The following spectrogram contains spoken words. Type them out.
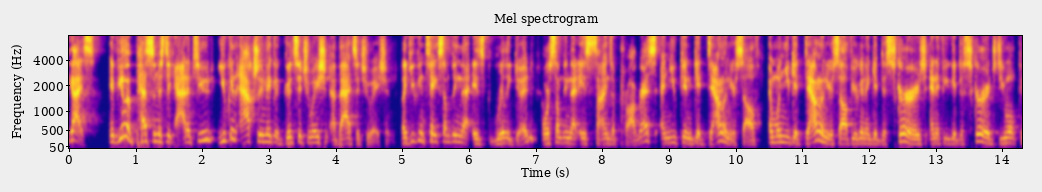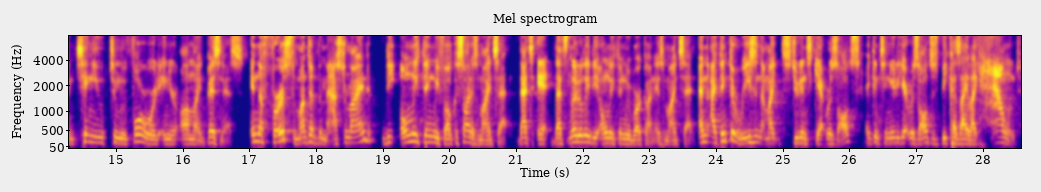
Guys, if you have a pessimistic attitude, you can actually make a good situation a bad situation. Like you can take something that is really good or something that is signs of progress and you can get down on yourself. And when you get down on yourself, you're going to get discouraged. And if you get discouraged, you won't continue to move forward in your online business. In the first month of the mastermind, the only thing we focus on is mindset. That's it. That's literally the only thing we work on is mindset. And I think the reason that my students get results and continue to get results is because I like hound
